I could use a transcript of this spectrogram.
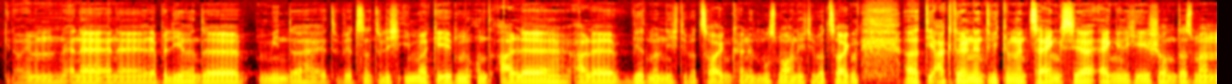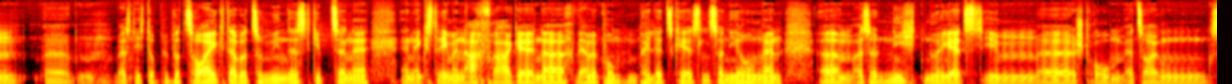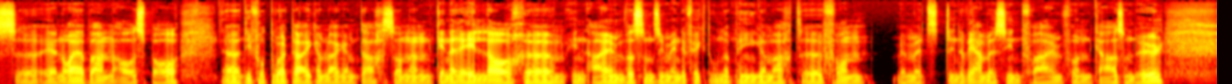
Genau, eine, eine rebellierende Minderheit wird es natürlich immer geben und alle, alle wird man nicht überzeugen können, muss man auch nicht überzeugen. Äh, die aktuellen Entwicklungen zeigen es ja eigentlich eh schon, dass man äh, weiß nicht, ob überzeugt, aber zumindest gibt es eine, eine extreme Nachfrage nach Wärmepumpen, Pelletskessel, Sanierungen. Ähm, also nicht nur jetzt im äh, Stromerzeugungs-, äh, erneuerbaren Ausbau, äh, die Photovoltaikanlage am Dach, sondern generell auch äh, in allem, was uns im Endeffekt unabhängiger macht äh, von wenn wir jetzt in der Wärme sind, vor allem von Gas und Öl.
